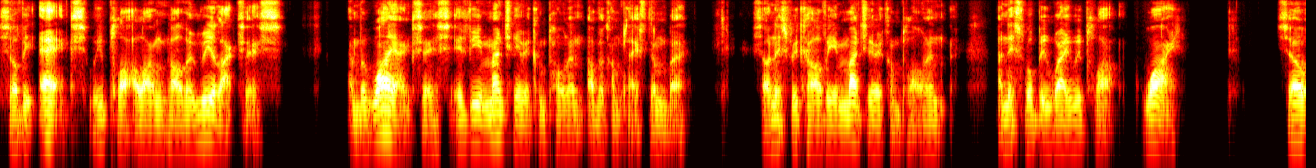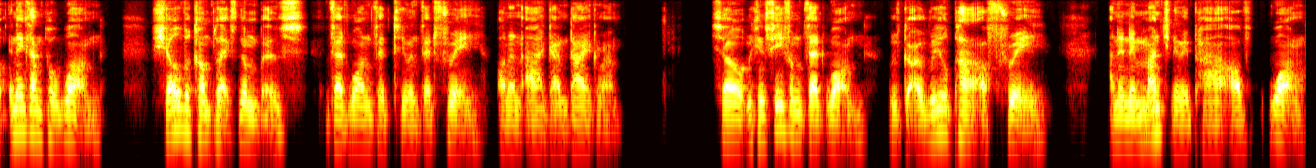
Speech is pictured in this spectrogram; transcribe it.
So the X we plot along the real axis, and the Y-axis is the imaginary component of a complex number. So on this we call the imaginary component, and this will be where we plot Y. So in example 1, show the complex numbers Z1, Z2 and Z3 on an Argand diagram. So we can see from Z1, we've got a real part of 3 and an imaginary part of 1,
